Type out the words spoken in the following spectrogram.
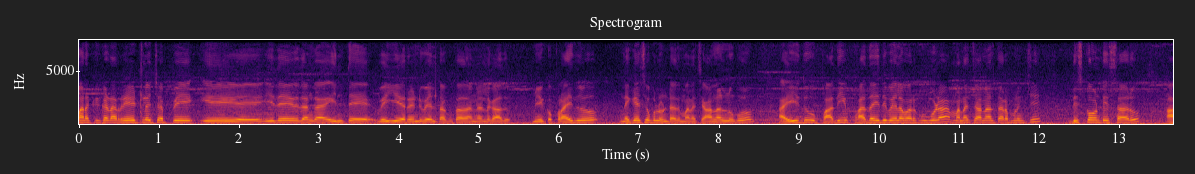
మనకి ఇక్కడ రేట్లు చెప్పి ఈ ఇదే విధంగా ఇంతే వెయ్యి రెండు వేలు తగ్గుతుంది అన్నట్లు కాదు. మీకు ప్రైజులు నెగోషియబుల్ ఉంటుంది మన ఛానల్కు ఐదు పది పదహైదు వేల వరకు కూడా మన ఛానల్ తరపు నుంచి డిస్కౌంట్ ఇస్తారు. ఆ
